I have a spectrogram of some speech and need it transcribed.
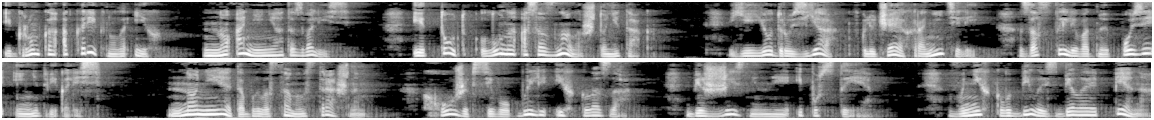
и громко окрикнула их, но они не отозвались. И тут Луна осознала, что не так. Ее друзья, включая хранителей, застыли в одной позе и не двигались. Но не это было самым страшным. Хуже всего были их глаза, безжизненные и пустые. В них клубилась белая пена,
